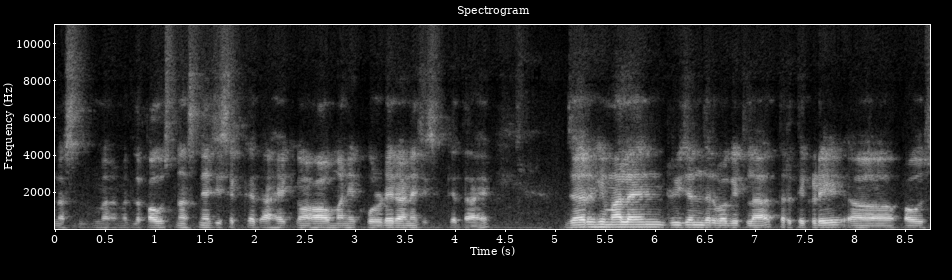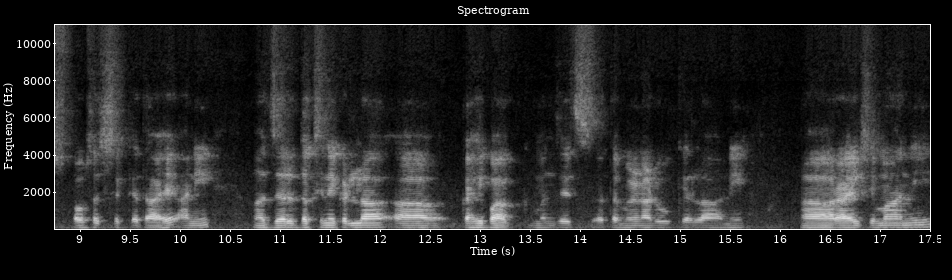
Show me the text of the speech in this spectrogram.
नस मतलब पाऊस नसण्याची शक्यता आहे किंवा हवामान हे कोरडे राहण्याची शक्यता आहे. जर हिमालयन रिजन जर बघितला तर तिकडे पाऊस पावसाची शक्यता आहे. आणि जर दक्षिणेकडला काही भाग म्हणजेच तमिळनाडू केरळ आणि रायलसीमा आणि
